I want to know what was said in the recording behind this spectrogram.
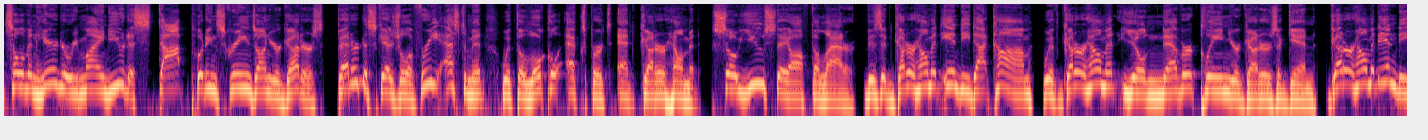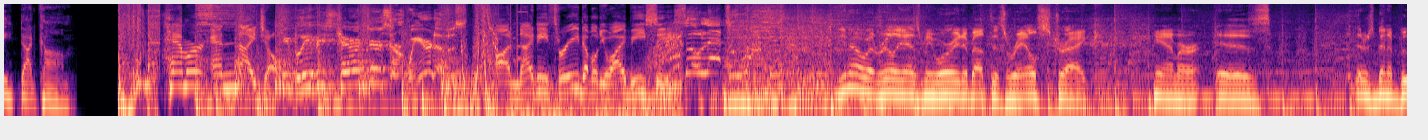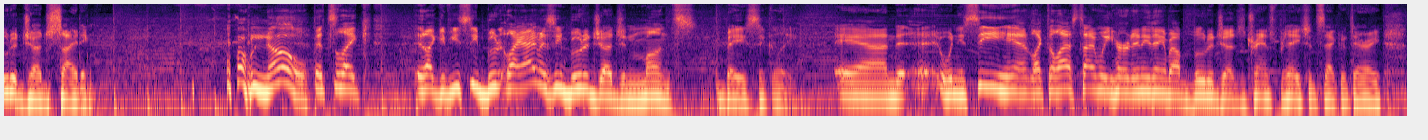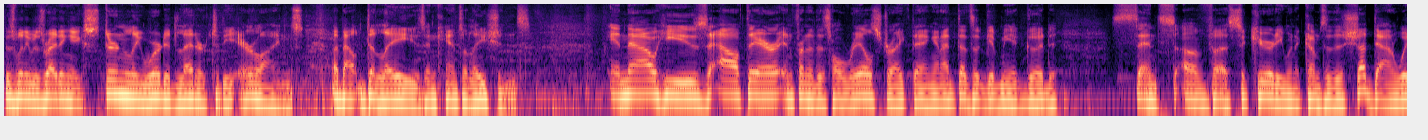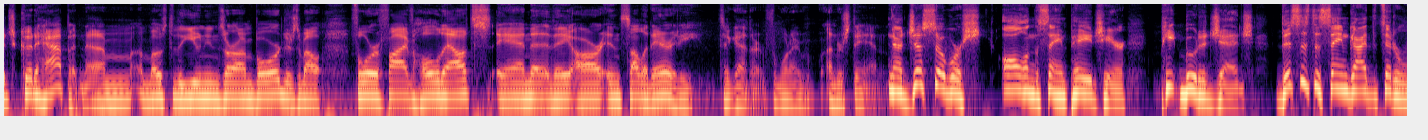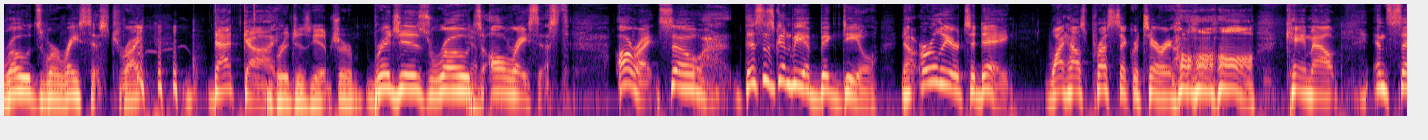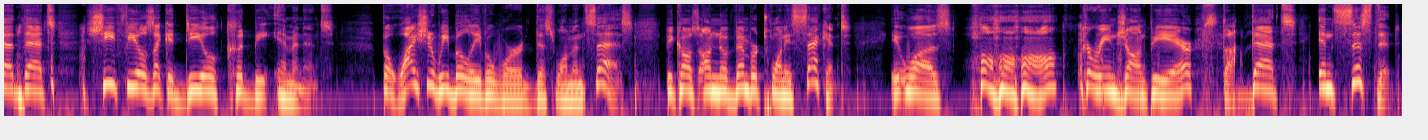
Matt Sullivan here to remind you to stop putting screens on your gutters. Better to schedule a free estimate with the local experts at Gutter Helmet so you stay off the ladder. Visit gutterhelmetindy.com. With Gutter Helmet, you'll never clean your gutters again. Gutterhelmetindy.com. Hammer and Nigel. Can you believe these characters are weirdos? On 93 WIBC. So let's rock it. You know what really has me worried about this rail strike, Hammer, is there's been a Buttigieg sighting. Oh no! It's like, like if you see Buddha, like I haven't seen Buttigieg in months, basically. And uh, when you see him, like the last time we heard anything about Buttigieg, the transportation secretary, is when he was writing an externally worded letter to the airlines about delays and cancellations. And now he's out there in front of this whole rail strike thing, and that doesn't give me a good sense of uh, security when it comes to this shutdown, which could happen. Um, most of the unions are on board. There's about four or five holdouts, and uh, they are in solidarity together, from what I understand. Now, just so we're sh- all on the same page here, Pete Buttigieg, this is the same guy that said roads were racist, right? that guy. Bridges, yeah, sure. Bridges, roads, all racist. All right, so this is going to be a big deal. Now, earlier today, White House press secretary ha ha ha came out and said that she feels like a deal could be imminent. But why should we believe a word this woman says? Because on November 22nd, it was ha ha ha Karine Jean Pierre that insisted,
